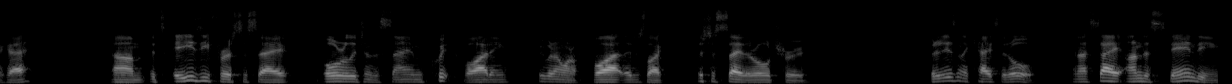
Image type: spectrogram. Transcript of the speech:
Okay? Um, it's easy for us to say all religions are the same, quit fighting. People don't want to fight. They're just like, let's just say they're all true. But it isn't the case at all. And I say understanding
